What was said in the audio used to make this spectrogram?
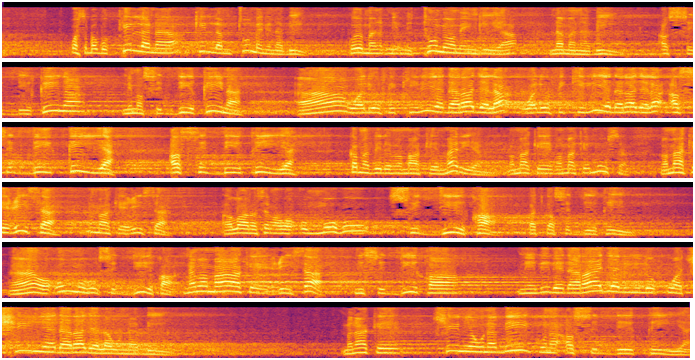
وسبب كلنا كلم تومي نبي. كل من تومي ومن جيا نما نبي. الصديقين ni masiddiqina waliofikiria daraja la waliofikiria daraja la as-siddiqiyya as-siddiqiyya kama vile mamake Maryam mamake mamake Musa mamake Isa mamake Isa Allah anasema wa ummuhu siddiqa katika siddiqin wa ummuhu siddiqa na mama yake Isa ni siddiqa ni lile daraja lililokuwa chini ya daraja la unabii manake chini ya unabii kuna as-siddiqiyya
